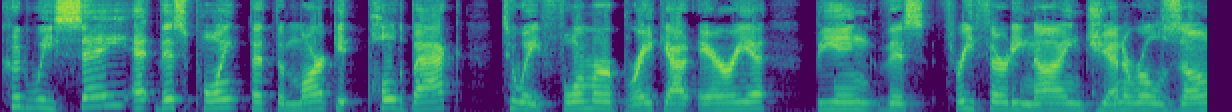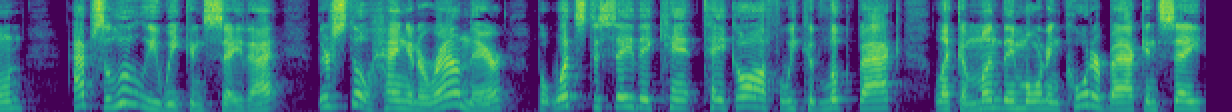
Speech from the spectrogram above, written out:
Could we say at this point that the market pulled back to a former breakout area, being this 339 general zone? Absolutely, we can say that. They're still hanging around there, but what's to say they can't take off? We could look back like a Monday morning quarterback and say,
